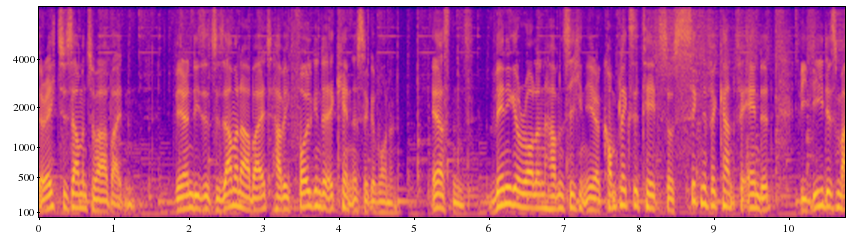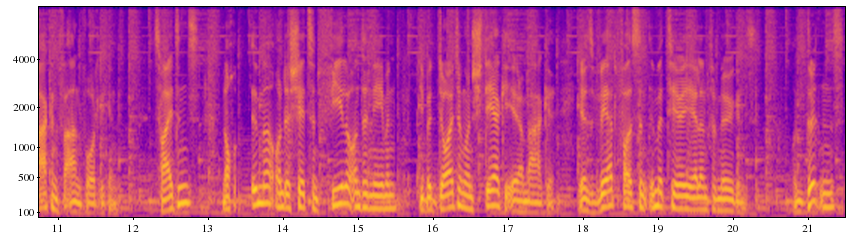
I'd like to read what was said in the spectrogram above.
direkt zusammenzuarbeiten. Während dieser Zusammenarbeit habe ich folgende Erkenntnisse gewonnen. Erstens, wenige Rollen haben sich in ihrer Komplexität so signifikant verändert wie die des Markenverantwortlichen. Zweitens, noch immer unterschätzen viele Unternehmen die Bedeutung und Stärke ihrer Marke, ihres wertvollsten immateriellen Vermögens. Und drittens,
